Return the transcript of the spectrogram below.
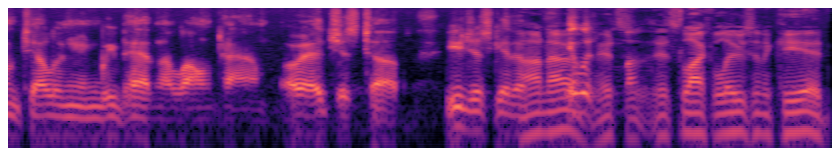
I'm telling you, we've had in a long time. Oh, it's just tough. You just get a. I know It was it's it's like losing a kid.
